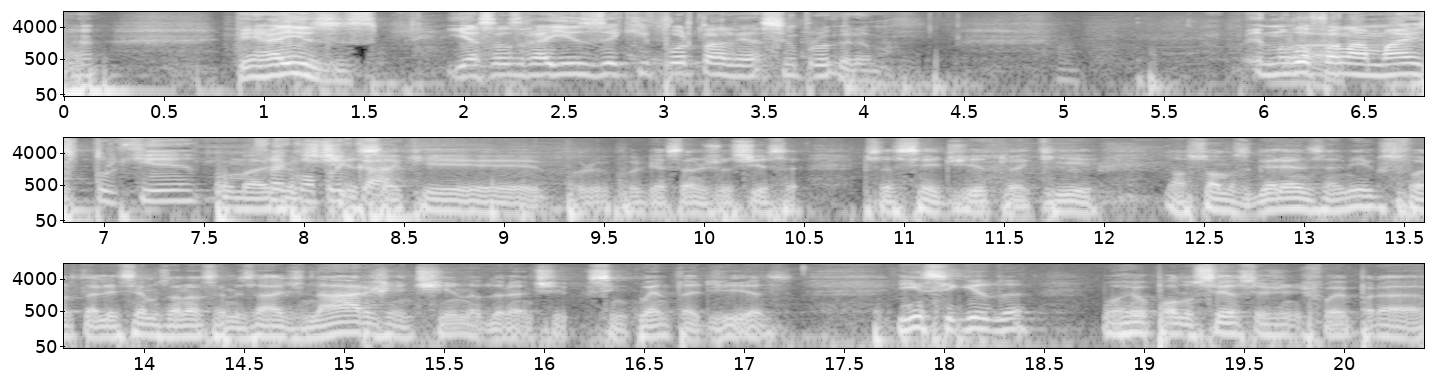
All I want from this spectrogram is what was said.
né? tem raízes. E essas raízes é que fortalecem o programa. Eu não vou falar mais porque uma vai justiça complicar. que, por, por, questão de justiça, precisa ser dito aqui. Nós somos grandes amigos, fortalecemos a nossa amizade na Argentina durante 50 dias. E em seguida morreu Paulo VI, a gente foi para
